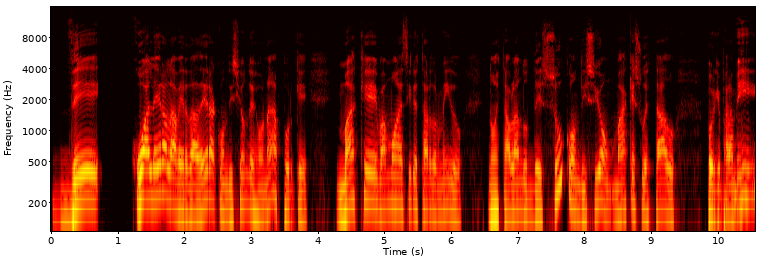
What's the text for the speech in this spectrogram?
de cuál era la verdadera condición de Jonás, porque más que, vamos a decir, estar dormido, nos está hablando de su condición, más que su estado, porque para mí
